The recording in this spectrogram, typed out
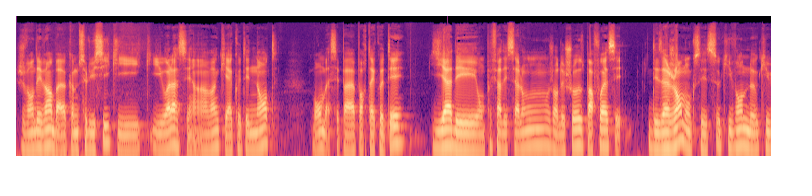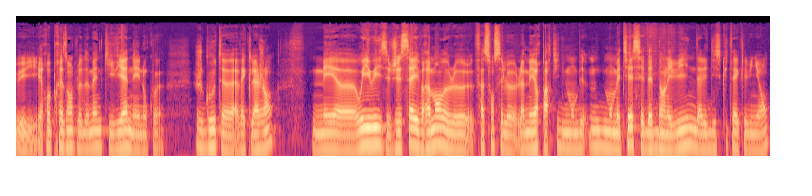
Je vends des vins bah, comme celui-ci qui, voilà, c'est un vin qui est à côté de Nantes. Bon, bah, c'est pas à porte à côté. Il y a des, on peut faire des salons, genre de choses. Parfois, c'est des agents, donc c'est ceux qui vendent, qui représentent le domaine, qui viennent, et donc euh, je goûte euh, avec l'agent. Mais euh, oui, oui, j'essaye vraiment. De le, de toute façon, c'est la meilleure partie de mon, mon métier, c'est d'être dans les vignes, d'aller discuter avec les vignerons.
